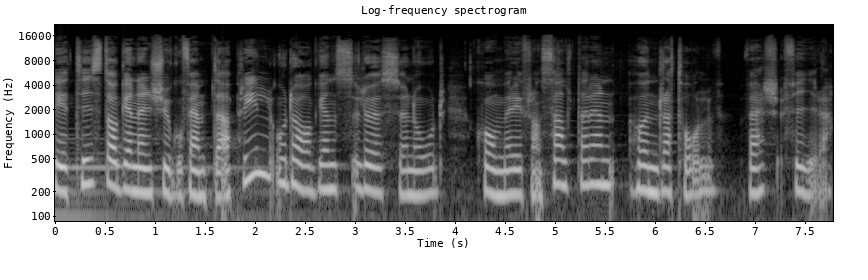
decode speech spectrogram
Det är tisdagen den 25 april och dagens lösenord kommer ifrån Saltaren 112, vers 4.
